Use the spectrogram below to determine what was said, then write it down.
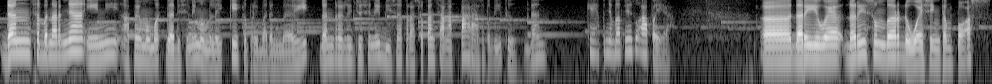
Dan sebenarnya ini apa yang membuat gadis ini memiliki kepribadian baik dan religius ini bisa kerasukan sangat parah seperti itu? Dan kayak penyebabnya itu apa ya? Uh, dari dari sumber The Washington Post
